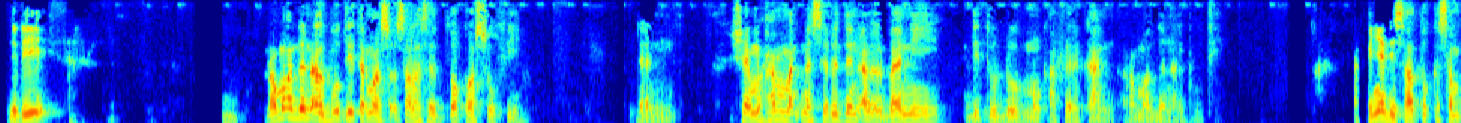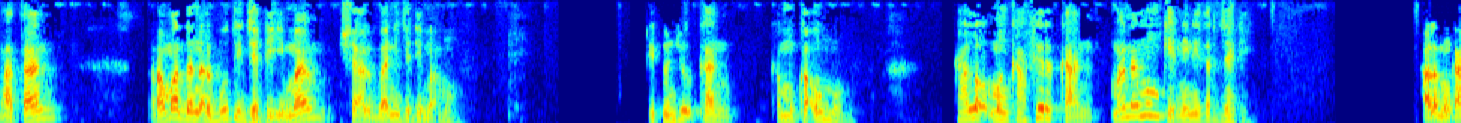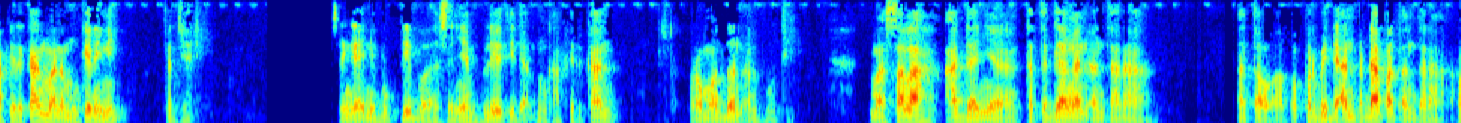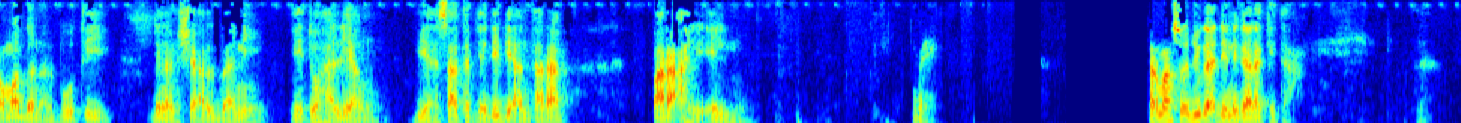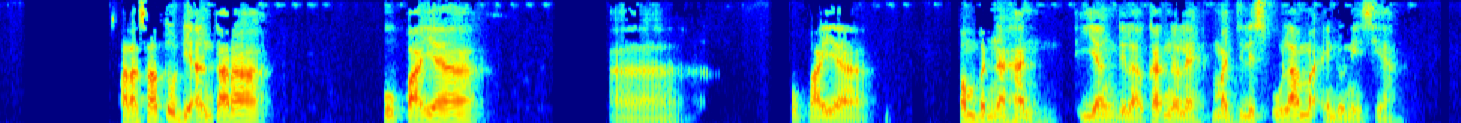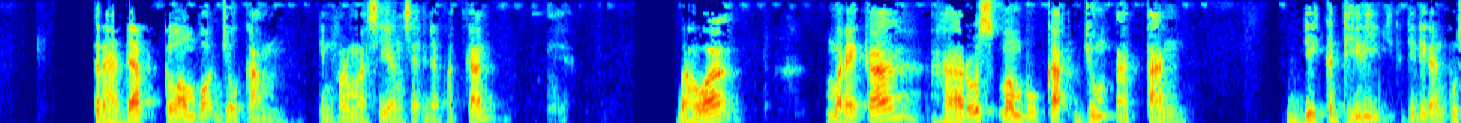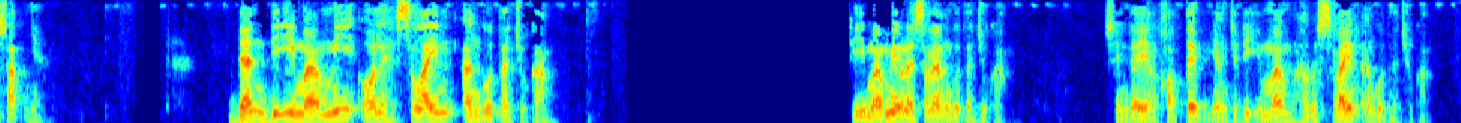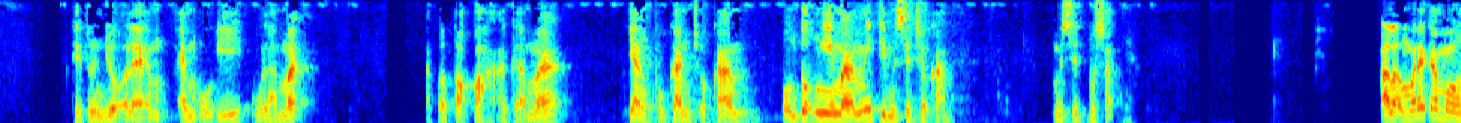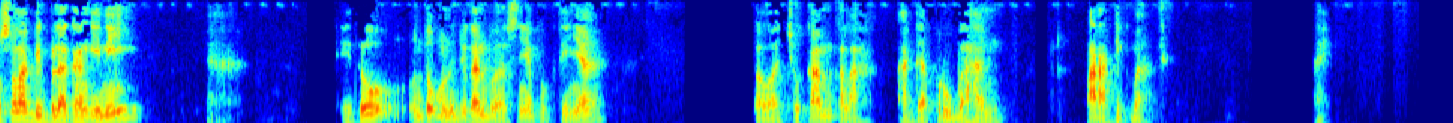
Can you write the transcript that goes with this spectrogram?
Jadi Ramadan Al-Buti termasuk salah satu tokoh sufi dan Syekh Muhammad Nasiruddin Al-Albani dituduh mengkafirkan Ramadan Al-Buti. Akhirnya di satu kesempatan Ramadan Al-Buti jadi imam, Syekh Al-Albani jadi makmum. Ditunjukkan ke muka umum. Kalau mengkafirkan, mana mungkin ini terjadi? Kalau mengkafirkan, mana mungkin ini terjadi? Sehingga ini bukti bahwasanya beliau tidak mengkafirkan Ramadan Al-Buti masalah adanya ketegangan antara atau apa perbedaan pendapat antara Ramadan Al-Buti dengan Syekh Albani yaitu hal yang biasa terjadi di antara para ahli ilmu. Baik. Termasuk juga di negara kita. Salah satu di antara upaya uh, upaya pembenahan yang dilakukan oleh Majelis Ulama Indonesia terhadap kelompok Jokam. Informasi yang saya dapatkan ya, bahwa mereka harus membuka Jumatan di Kediri, Kediri kan pusatnya. Dan diimami oleh selain anggota Jokam. Diimami oleh selain anggota Jokam. Sehingga yang khotib yang jadi imam harus selain anggota Jokam. Ditunjuk oleh MUI, ulama, atau tokoh agama yang bukan Jokam untuk ngimami di Masjid Jokam. Masjid pusatnya. Kalau mereka mau sholat di belakang ini, ya, itu untuk menunjukkan bahwasanya buktinya bahwa Jokam telah ada perubahan paradigma.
